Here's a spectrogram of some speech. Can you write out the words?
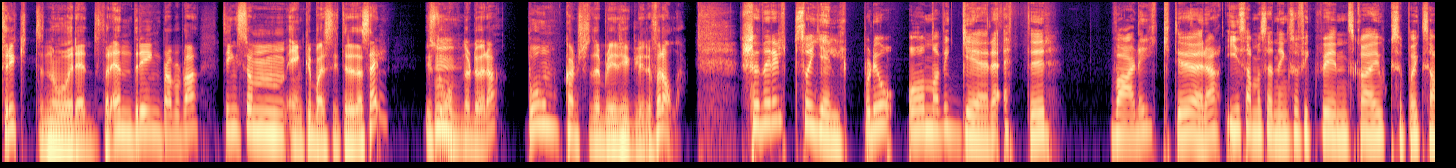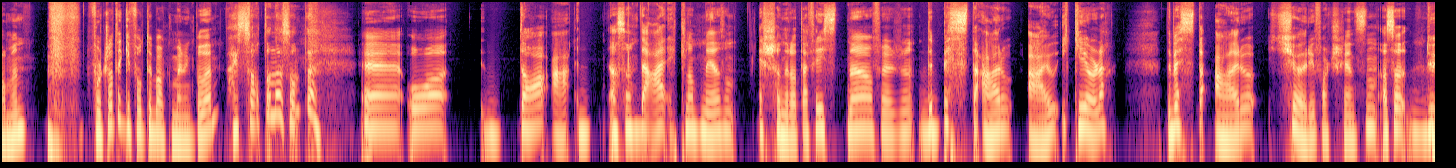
frykt, noe redd for endring, bla, bla, bla. Ting som egentlig bare sitter i deg selv. Hvis du Mm. åpner døra, boom, kanskje det blir hyggeligere for alle. Generelt så hjelper det jo å navigere etter hva er det riktig å gjøre. I samme sending så fikk vi inn 'Skal jeg jukse på eksamen'. Fortsatt ikke fått tilbakemelding på den. Nei, satan, det er sant, det! Eh, og da er Altså, det er et eller annet med sånn Jeg skjønner at det er fristende, føler sånn Det beste er, er jo ikke gjøre det. Det beste er å kjøre i fartsgrensen. Altså, du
